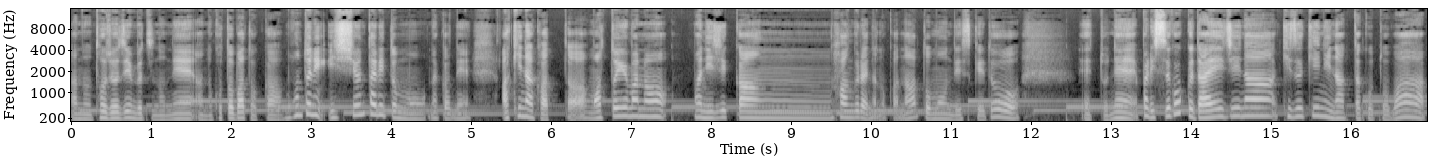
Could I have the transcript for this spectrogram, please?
あの登場人物のねあの言葉とかもう本当に一瞬たりともなんかね飽きなかった、あっという間のまあ、2時間半ぐらいなのかなと思うんですけどえっとねやっぱりすごく大事な気づきになったことは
